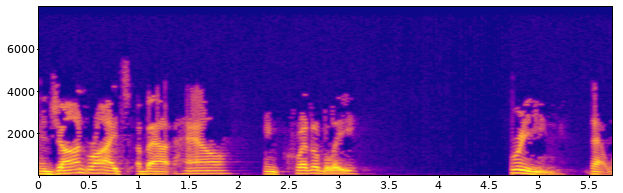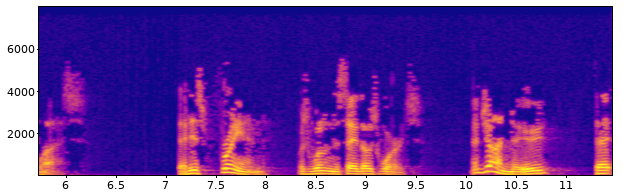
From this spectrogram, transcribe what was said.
And John writes about how incredibly freeing that was. That his friend was willing to say those words. And John knew that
